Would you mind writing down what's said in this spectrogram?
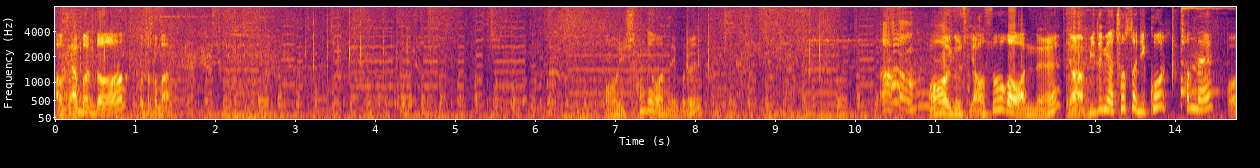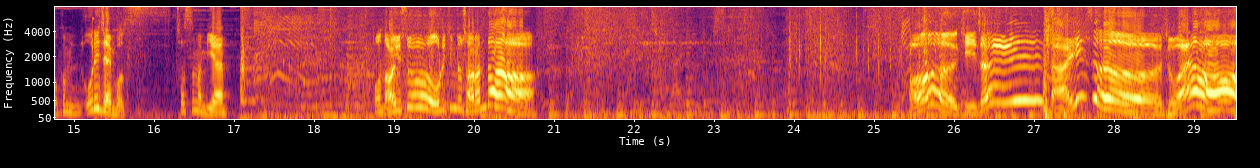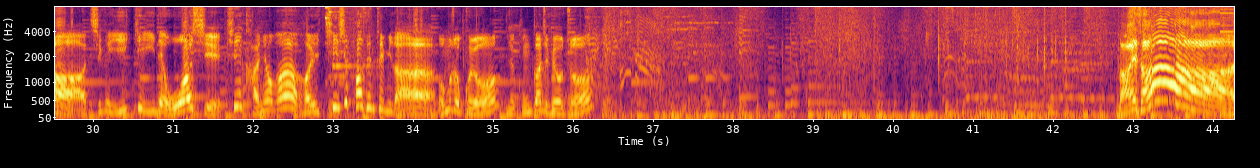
오케이, 한 번 더. 어, 잠깐만. 어, 이 상대가 왔네, 이거를? 아 이거 야수호가 왔네. 야 믿음이야 쳤어 니코? 쳤네? 어 그럼 우리 잘못 쳤으면 미안. 어 나이스! 우리 팀도 잘한다! 어 기절! 나이스! 좋아요! 지금 2킬 2대 5어시 킬 간여가 거의 70%입니다. 너무 좋고요. 이제 군까지 배웠죠 나이스!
